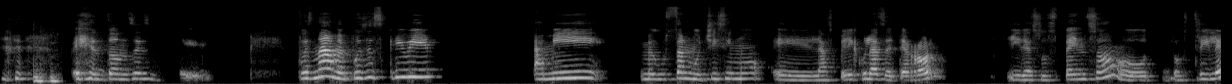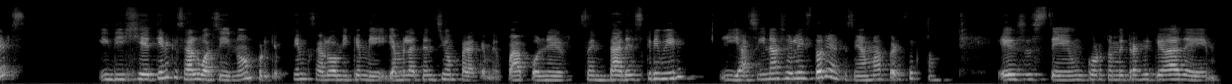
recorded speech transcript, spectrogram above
Entonces, eh, pues nada, me puse a escribir. A mí me gustan muchísimo eh, las películas de terror y de suspenso o los thrillers. Y dije, tiene que ser algo así, ¿no? Porque tiene que ser algo a mí que me llame la atención para que me pueda poner, sentar a escribir. Y así nació la historia que se llama Perfecto. Es este un cortometraje que va de,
